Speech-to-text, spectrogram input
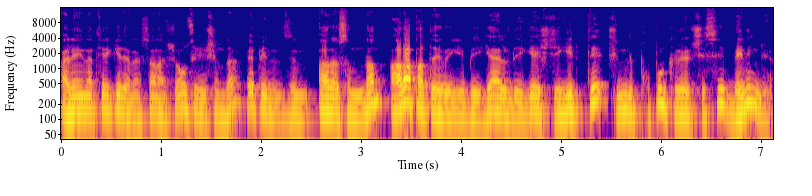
Aleyna Tilki denen sanatçı 18 yaşında hepinizin arasından Arap atı gibi geldi, geçti, gitti. Şimdi popun kraliçesi benim diyor.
